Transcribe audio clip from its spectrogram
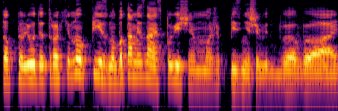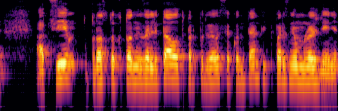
Тобто люди трохи, ну, пізно, бо там, я знаю, сповіщення може пізніше відбуває. А ці просто хто не залітав, тепер подивилися контент і тепер з днем рождення.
